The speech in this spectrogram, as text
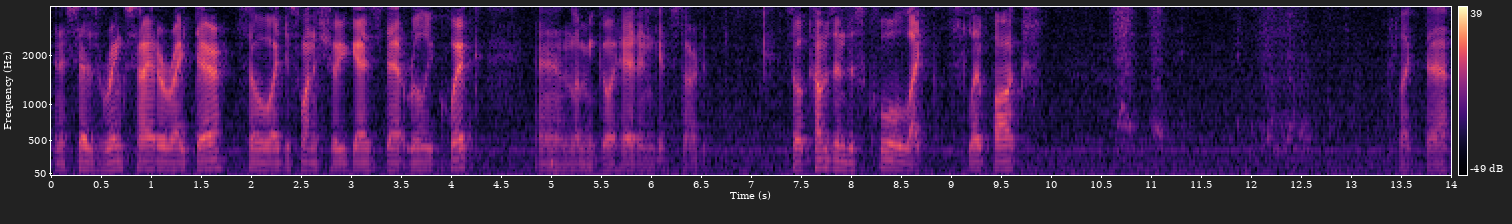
and it says Ringsider right there. So I just want to show you guys that really quick. And let me go ahead and get started. So it comes in this cool like slip box. Looks like that.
